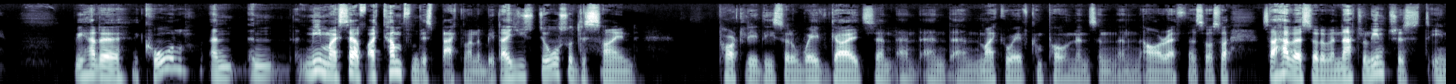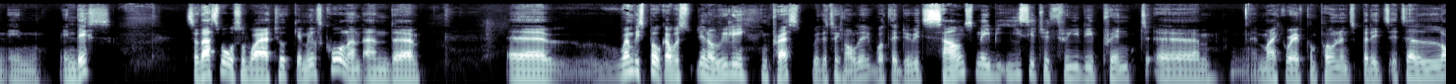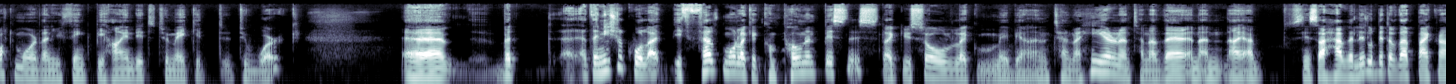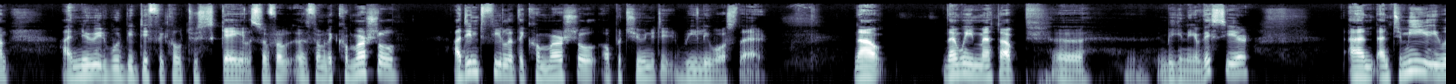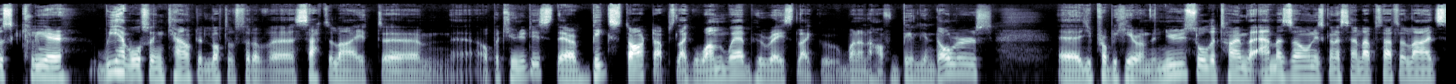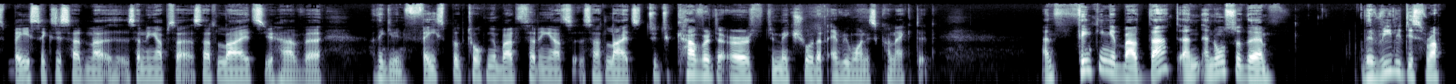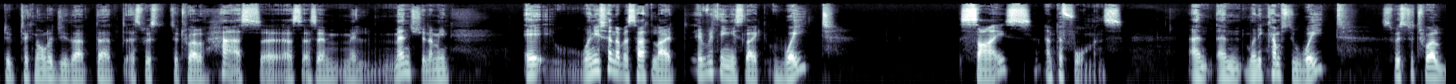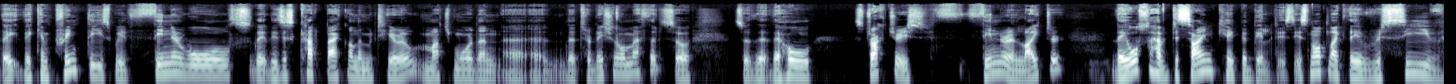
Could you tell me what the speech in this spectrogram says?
We had a, a, call, and, and me myself, I come from this background a bit. I used to also design partly these sort of waveguides and, and, and, and microwave components and, and RF and so on. So, so I have a sort of a natural interest in, in, in this so that's also why I took Emile's call. And, and uh, uh, when we spoke, I was you know really impressed with the technology, what they do. It sounds maybe easy to 3D print um, microwave components, but it's it's a lot more than you think behind it to make it to work. Uh, but at the initial call, I, it felt more like a component business, like you sold like maybe an antenna here, an antenna there, and and I, I since I have a little bit of that background, I knew it would be difficult to scale. So from uh, from the commercial, I didn't feel that the commercial opportunity really was there. Now, then we met up uh, beginning of this year, and and to me it was clear we have also encountered a lot of sort of uh, satellite um, uh, opportunities. There are big startups like OneWeb who raised like one and a half billion dollars. Uh, you probably hear on the news all the time that Amazon is going to send up satellites, SpaceX is sending up satellites. You have, uh, I think, even Facebook talking about setting out satellites to, to cover the Earth to make sure that everyone is connected. And thinking about that, and, and also the the really disruptive technology that that Swiss 12 has, uh, as as I mentioned. I mean, a, when you send up a satellite, everything is like weight, size, and performance. And, and when it comes to weight, SWISSto12, they, they can print these with thinner walls. They, they just cut back on the material much more than uh, uh the traditional method. So, so the, the whole structure is thinner and lighter. They also have design capabilities. It's not like they receive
